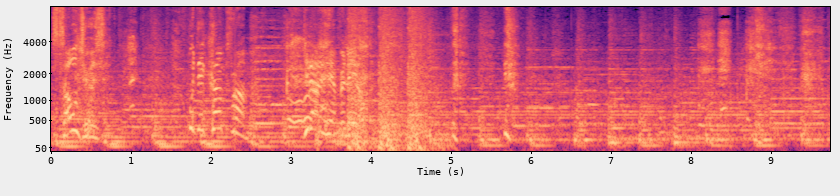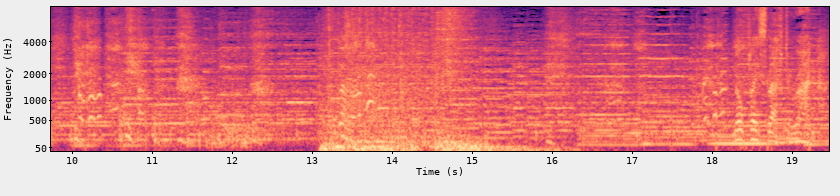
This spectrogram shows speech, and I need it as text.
Soldiers! They come from? Get out of here, Vanille! No place left to run.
